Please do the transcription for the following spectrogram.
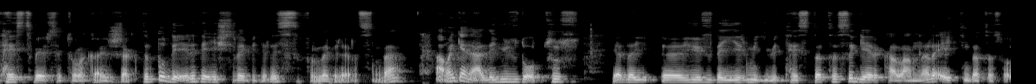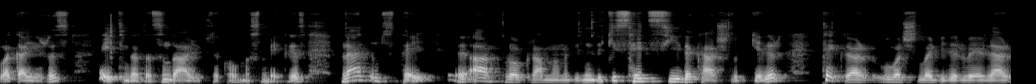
test veri seti olarak ayıracaktır. Bu değeri değiştirebiliriz 0 ile 1 arasında. Ama genelde %30 ya da e, %20 gibi test datası geri kalanları eğitim datası olarak ayırırız. Eğitim datasının daha yüksek olmasını bekleriz. Random state e, R programlama dilindeki set C'de karşılık gelir. Tekrar ulaşılabilir veriler,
